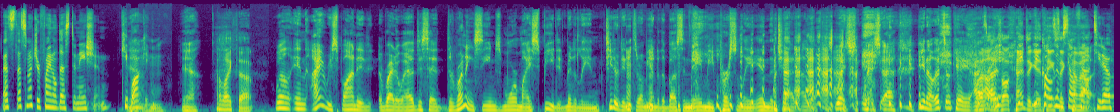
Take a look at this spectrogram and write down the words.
That's that's not your final destination. Keep walking. Mm-hmm. Yeah. I like that. Well, and I responded right away. I just said the running seems more my speed, admittedly. And Tito didn't throw me under the bus and name me personally in the chat, either, which, which uh, you know, it's okay. Well, I, there's all kinds of good things that come out, out. Tito.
